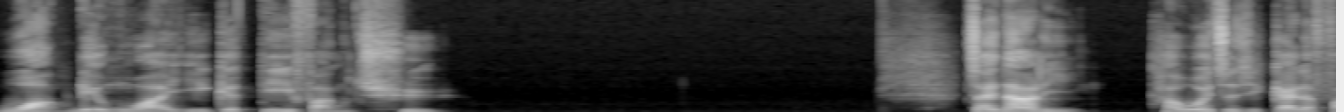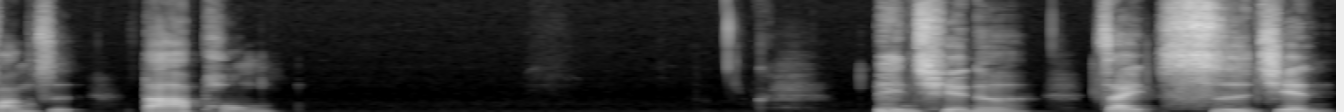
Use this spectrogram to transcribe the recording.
往另外一个地方去。在那里，他为自己盖了房子，搭棚，并且呢，在事件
